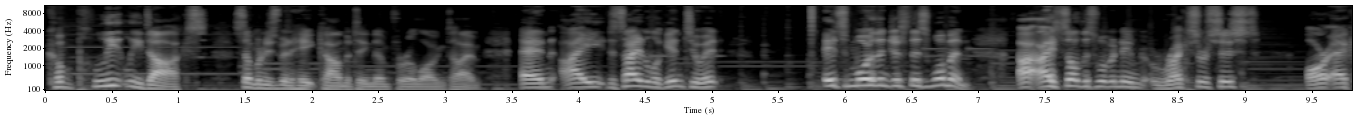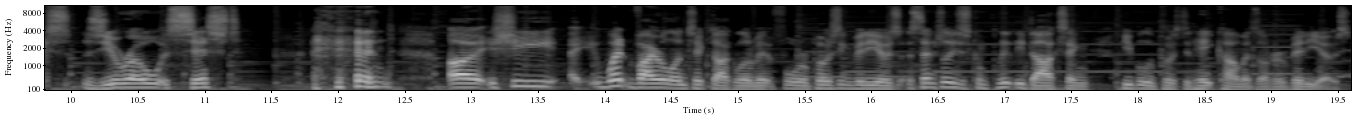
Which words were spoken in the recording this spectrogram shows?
completely dox someone who's been hate commenting them for a long time. And I decided to look into it. It's more than just this woman. I, I saw this woman named Rexorcist, RX0cyst, and uh, she went viral on TikTok a little bit for posting videos essentially just completely doxing people who posted hate comments on her videos.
